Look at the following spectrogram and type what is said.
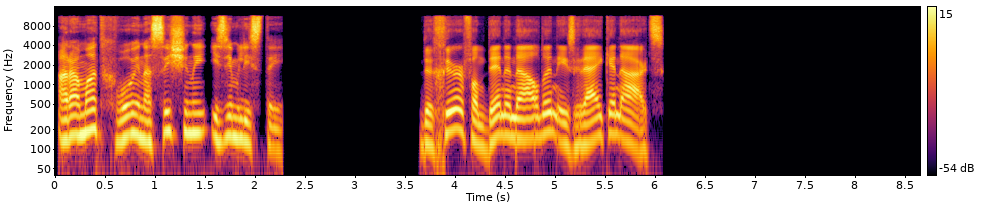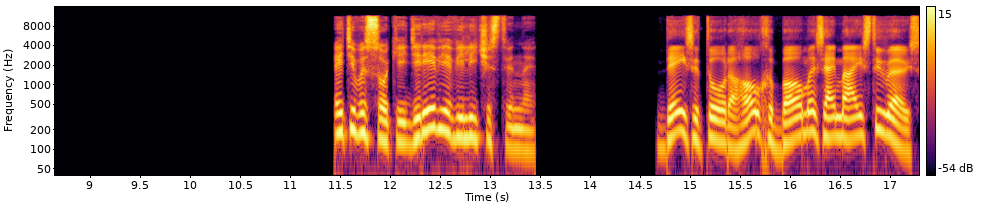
Аромат хвои насыщенный и землистый. De geur van dennennaalden is rijk en aards. Эти высокие деревья величественны. Deze torenhoge bomen zijn majestueus.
